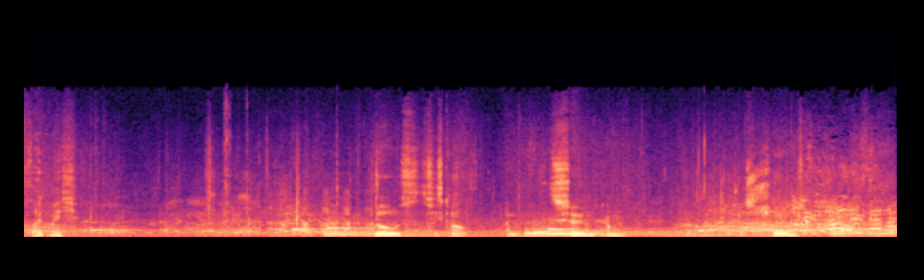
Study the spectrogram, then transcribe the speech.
Freut mich. Rose, she's called. Das um, ist schön. Das ist schön.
